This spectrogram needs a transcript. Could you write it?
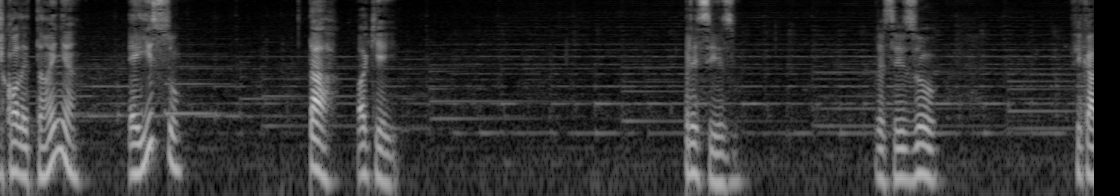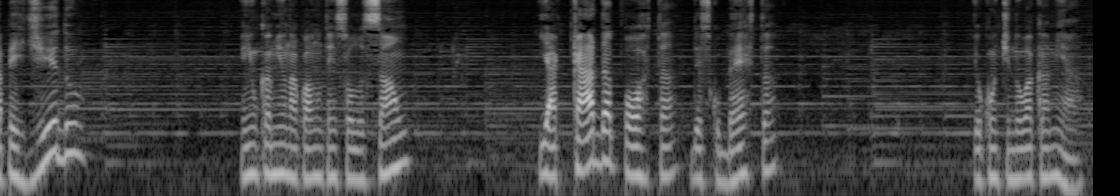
de coletânea? É isso? Tá, ok. Preciso. Preciso ficar perdido em um caminho na qual não tem solução e a cada porta descoberta eu continuo a caminhar.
